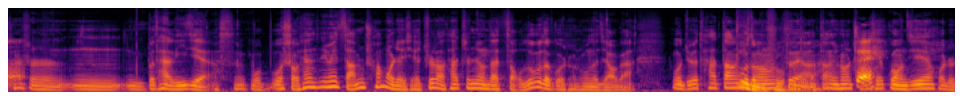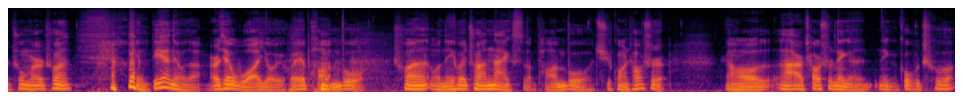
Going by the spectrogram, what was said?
但是，嗯，嗯不太理解。所以我我首先因为咱们穿过这些，知道他真正在走路的过程中的脚感。我觉得他当一不怎么双对舒服对吧，啊当一双对潮鞋逛街或者出门穿，挺别扭的。而且我有一回跑完步 穿，我那回穿 Next 跑完步去逛超市，然后拉着超市那个那个购物车，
